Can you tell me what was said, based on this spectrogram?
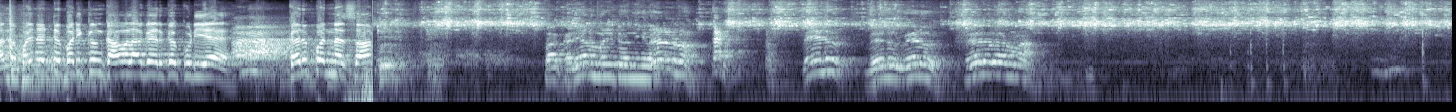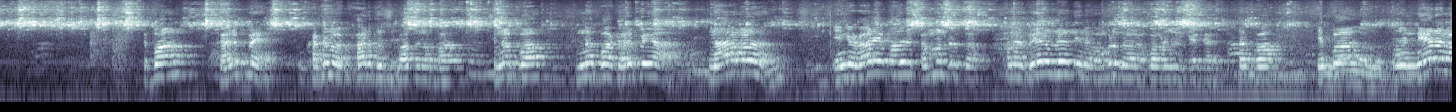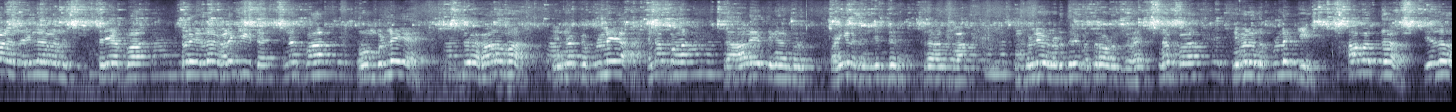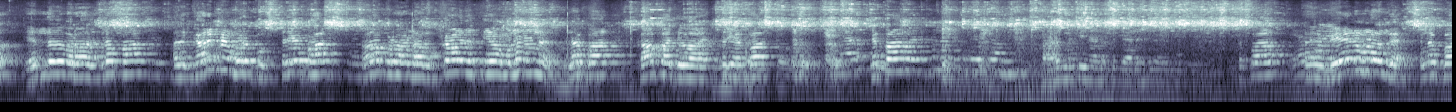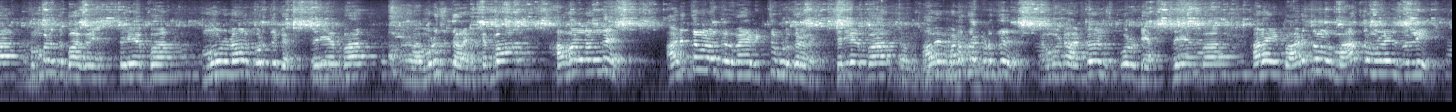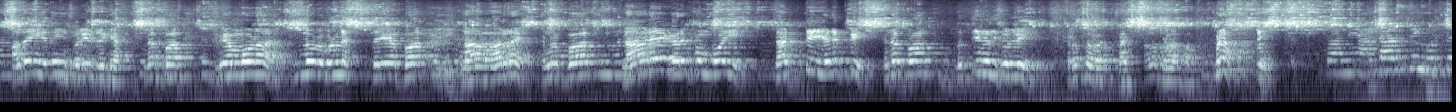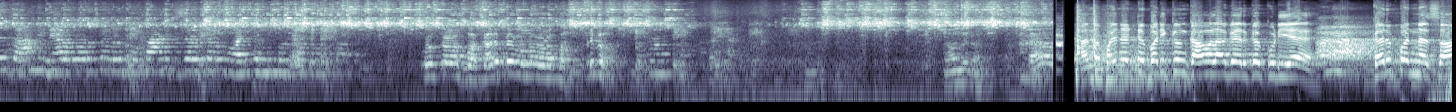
அந்த பதினெட்டு படிக்கும் காவலாக இருக்கக்கூடிய கருப்பண்ண சாமி. பா கல்யாணம் பண்ணிட்டு வந்தீங்களா? வேலூர் வேலூர். வேலூர் வேலூர். ஆகுமா எப்பா கருப்பை. கட்டண காடு வச்சு பார்த்தனப்பா. என்னப்பா என்னப்பா கருப்பையா? நாங்களும் எங்க வேலையை பார்த்துட்டு கம்மன் இருக்கோம் ஆனால் வேணும்னே வந்து எனக்கு வம்பளுக்குறாங்கப்பா அப்படின்னு கேட்க எப்பா கொஞ்சம் நேரம் காலம் சரியில்லாம இருந்துச்சு. சரியாப்பா. எல்லாம் விளக்கிக்கிட்டேன். என்னப்பா உன் பிள்ளைய இத்தனை காலமா? எனக்கு பிள்ளையா? என்னப்பா? இந்த ஆலயத்துக்கு எனக்கு ஒரு பணிகளை செஞ்சுட்டு என்னப்பா உன் பிள்ளைய நடத்துல பத்திரம் கொடுக்குறேன் என்னப்பா இனிமேல் அந்த பிள்ளைக்கு ஆபத்தா ஏதோ எந்த இதுவும் வராது. என்னப்பா அது கரெக்டாக மறுப்பு சரியாப்பா? கவலைப்பட வேண்டாம். முக்காலத்தையும் முன்னாடி என்னப்பா? காப்பாற்றி வரேன். சரியாப்பா? எப்பா? எப்பா? அது வேணும்னாங்க. என்னப்பா? சம்பளத்தை பார்க்கறேன் சரியாப்பா. மூணு நாள் பொறுத்துக்க சரியாப்பா. நான் முடிச்சு தரேன் எப்பா? அவன் வந்து அடுத்தவனுக்கு வித்து கொடுக்குறவன். சரியாப்பா? அவன் மனத்தை கொடுத்து நம்மகிட்ட அட்வான்ஸ் போட்டுட்டான். சரியாப்பா? ஆனா இப்ப அடுத்தவனுக்கு மாத்த முடியலன்னு சொல்லி அதையும் இதையும் சொல்லிட்டு இருக்கேன். என்னப்பா? இவன் போனா இன்னொரு பிள்ளை. சரியாப்பா? நான் வர்றேன். என்னப்பா? நானே கருப்பம் போய் தட்டி எழுப்பி. என்னப்பா? புத்திமதி சொல்லி. சுவாமி அந்த அரிசியும் கொடுத்து சாமி மேல ஒருத்தவங்களுக்கு காணிச்சு செலுத்தவங்க வழி பண்ணி கொடுத்தாங்க. கொடுக்கணும்ப்பா கருப்பே முன்னாங்கப்பா இப்படிப்பா அந்த பதினெட்டு படிக்கும் காவலாக இருக்கக்கூடிய கருப்பண்ண சாமி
